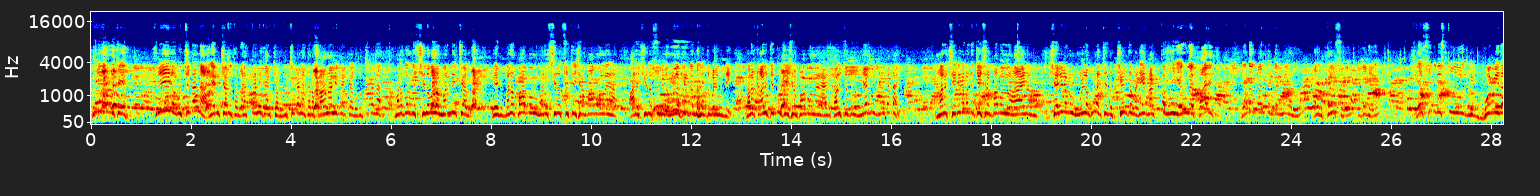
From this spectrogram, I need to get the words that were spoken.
ఫ్రీ మనం ఫ్రీగా ఉచితంగా ఏమిచ్చాడు తన రక్తాన్ని కార్చాడు ఉచితంగా తన ప్రాణాన్ని పెట్టాడు ఉచితంగా మన కొరకు శిలువలో మరణించాడు. ఏమి మన పాపము మన శిరస్సు చేసిన పాపం వల్ల ఆయన శిరస్సు మీద ముళ్ళ కిరీటం ధరించబడి ఉంది. మన కాలు చేతులు చేసిన పాపం వల్ల ఆయన కాలు చేతుల్లో మేకులు దిగబడ్డాయి. మన శరీరం అంతా చేసిన పాపం వల్ల ఆయన శరీరములు ముళ్ళకు చేత చీల్చబడి రక్తము ఎరువై పారింది. ఎందుకు పారిందంటే అన్నారు మనకు తెలుసు ఒకటి యేసుక్రీస్తు ఈ భూమి మీద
